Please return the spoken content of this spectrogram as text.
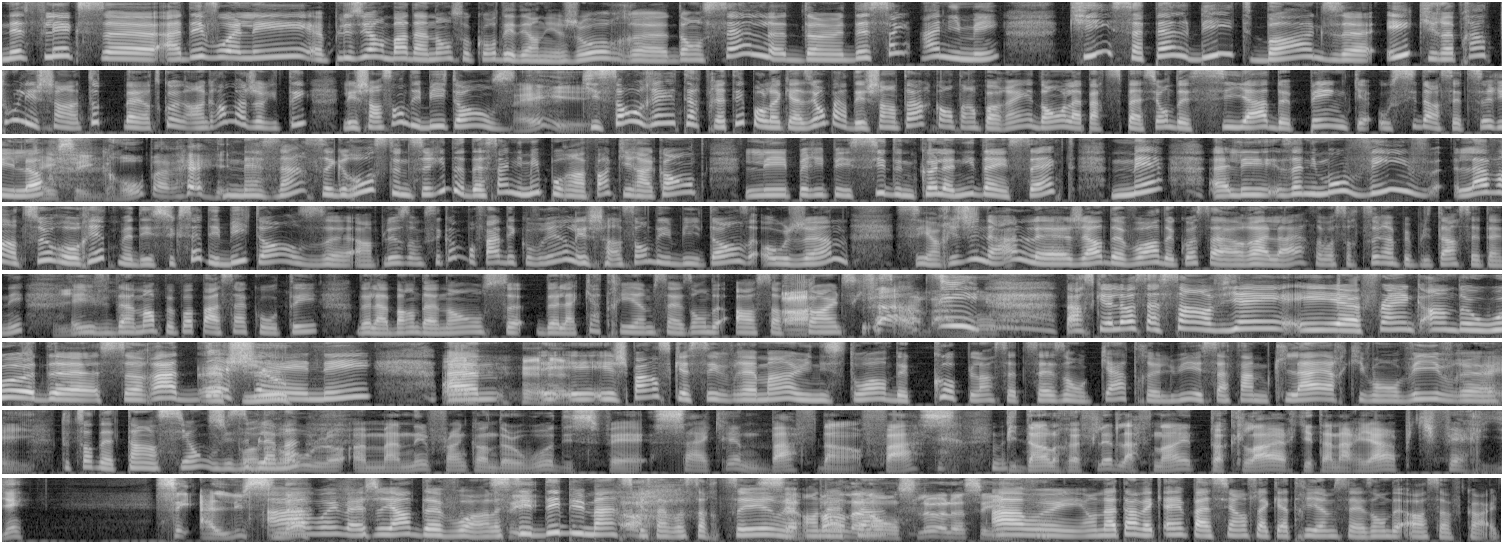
Netflix euh, a dévoilé euh, plusieurs bandes annonces au cours des derniers jours, euh, dont celle d'un dessin animé qui s'appelle Beat Bugs et qui reprend tous les chants, toutes, ben, en tout cas en grande majorité, les chansons des Beatles. Hey! Qui sont réinterprétées pour l'occasion par des chanteurs contemporains, dont la participation de Sia de Pink aussi dans cette série-là. Hey, c'est gros pareil. Mais hein, c'est gros, c'est une série de dessins animés pour enfants qui raconte les péripéties d'une colonie d'insectes, mais euh, les animaux vivent l'aventure au rythme des succès des Beatles euh, en plus. Donc c'est comme pour faire découvrir les chansons des Beatles aux jeunes. C'est original. Euh, J'ai hâte de voir de quoi ça aura l'air. Ça va sortir un peu plus tard cette année. Oui. Et évidemment, on peut pas passer à côté de la bande-annonce de la quatrième saison de House of Ah, Cards qui est sortie. Parce que là, ça s'en vient et euh, Frank Underwood sera déchaîné. Et, et- et je pense que c'est vraiment une histoire de couple, hein, cette saison 4, lui et sa femme Claire qui vont vivre euh, Hey, toutes sortes de tensions, visiblement. pas drôle, là. Un donné, Frank Underwood, il se fait sacrer une baffe d'en face, puis dans le reflet de la fenêtre, t'as Claire qui est en arrière, puis qui fait rien. C'est hallucinant. Ah oui, ben, j'ai hâte de voir. là. C'est- début mars que ça va sortir, mais Cette on attend. bande-annonce-là, là, c'est Ah fou. oui, on attend avec impatience la quatrième saison de House of Cards.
